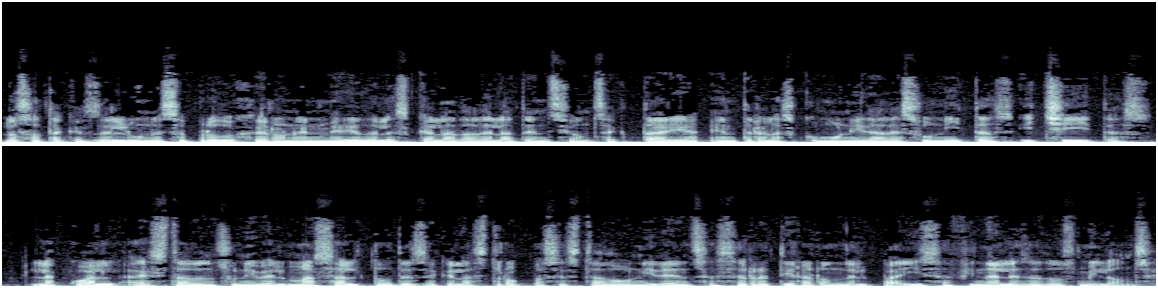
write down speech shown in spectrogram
Los ataques del lunes se produjeron en medio de la escalada de la tensión sectaria entre las comunidades sunitas y chiitas, la cual ha estado en su nivel más alto desde que las tropas estadounidenses se retiraron del país a finales de 2011.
